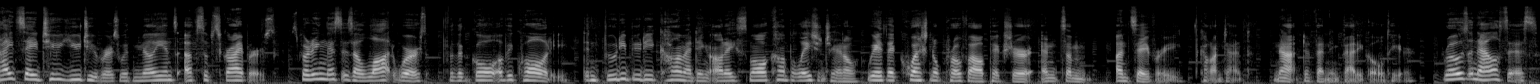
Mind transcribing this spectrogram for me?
I'd say two YouTubers with millions of subscribers. Spreading this is a lot worse for the goal of equality than Foodie Beauty commenting on a small compilation channel with a questionable profile picture and some unsavory content. Not defending Fatty Gold here. Rose Analysis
